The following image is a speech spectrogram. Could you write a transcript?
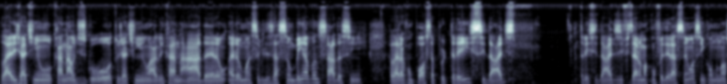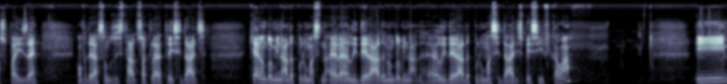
lá eles já tinham um canal de esgoto, já tinham água encanada, era, era uma civilização bem avançada assim. Ela era composta por três cidades, três cidades e fizeram uma confederação, assim como o nosso país é, Confederação dos Estados, só que ela era três cidades que eram dominada por uma era liderada, não dominada, era liderada por uma cidade específica lá. E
